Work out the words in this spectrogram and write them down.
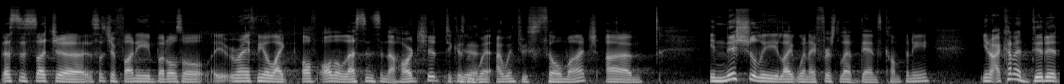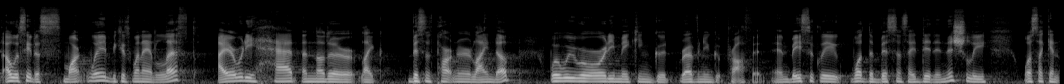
that's just such a such a funny, but also it reminds me of like of all the lessons and the hardship because Yeah. we went I went through so much. Um, initially, like when I first left Dan's company, you know, I kind of did it I would say the smart way because when I left, I already had another like business partner lined up where we were already making good revenue, good profit. And basically, what the business I did initially was like an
